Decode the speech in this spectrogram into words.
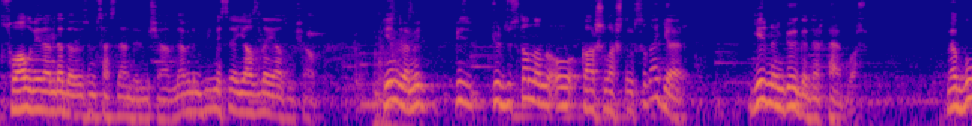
sual verəndə də özüm səsləndirmişəm. Nə bilim bir neçə yazıda yazmışam. Deyirəm, biz Gürcüstanla o qarşılaşdırsaq əgər yerlə göy qədər fərq var. Və bu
